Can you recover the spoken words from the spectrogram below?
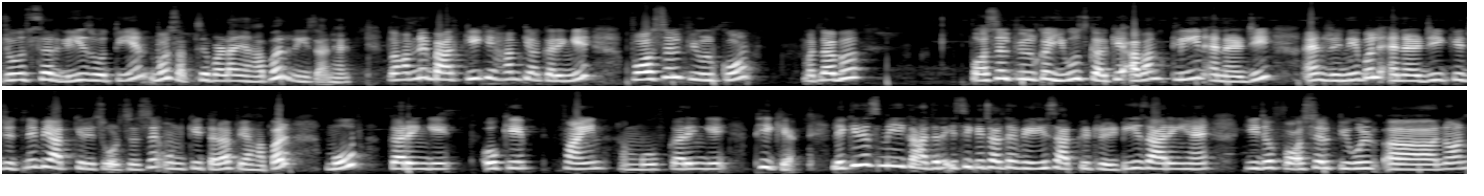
जो उससे रिलीज़ होती है वो सबसे बड़ा यहाँ पर रीजन है। तो हमने बात की कि हम क्या करेंगे? फॉसिल फ्यूल को मतलब फॉसल फ्यूल का यूज़ करके अब हम clean energy and renewable energy के जितने भी आपके रिसोर्सेस हैं, उनकी तरफ़ यहाँ पर मूव करेंगे। ओके फाइन हम मूव करेंगे। ठीक है। लेकिन इसमें ये कहा जा रहा है इसी के चलते वेरियस आपकी ट्रीटीज आ रही हैं कि जो fossil fuel non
